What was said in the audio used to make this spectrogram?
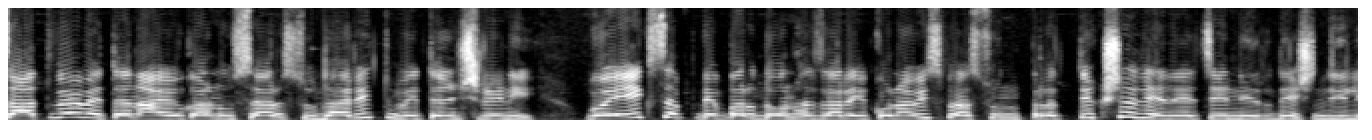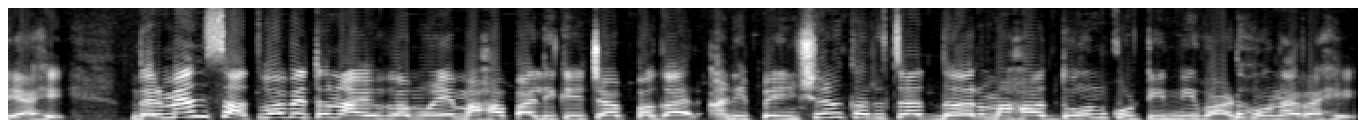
सातव्या वेतन आयोगानुसार सुधारित वेतन श्रेणी व एक सप्टेंबर दोन हजार एकोणावीसपासून प्रत्यक्ष देण्याचे निर्देश दिले आहे. दरम्यान सातवा वेतन आयोगामुळे महापालिकेच्या पगार आणि पेन्शन खर्चात दरमहा दोन कोटींनी वाढ होणार आहे.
